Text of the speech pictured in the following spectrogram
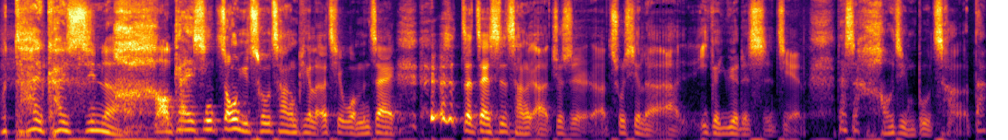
我太开心了，好开心，终于出唱片了。而且我们在 在在市场呃，就是出现了呃一个月的时间。但是好景不长，但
